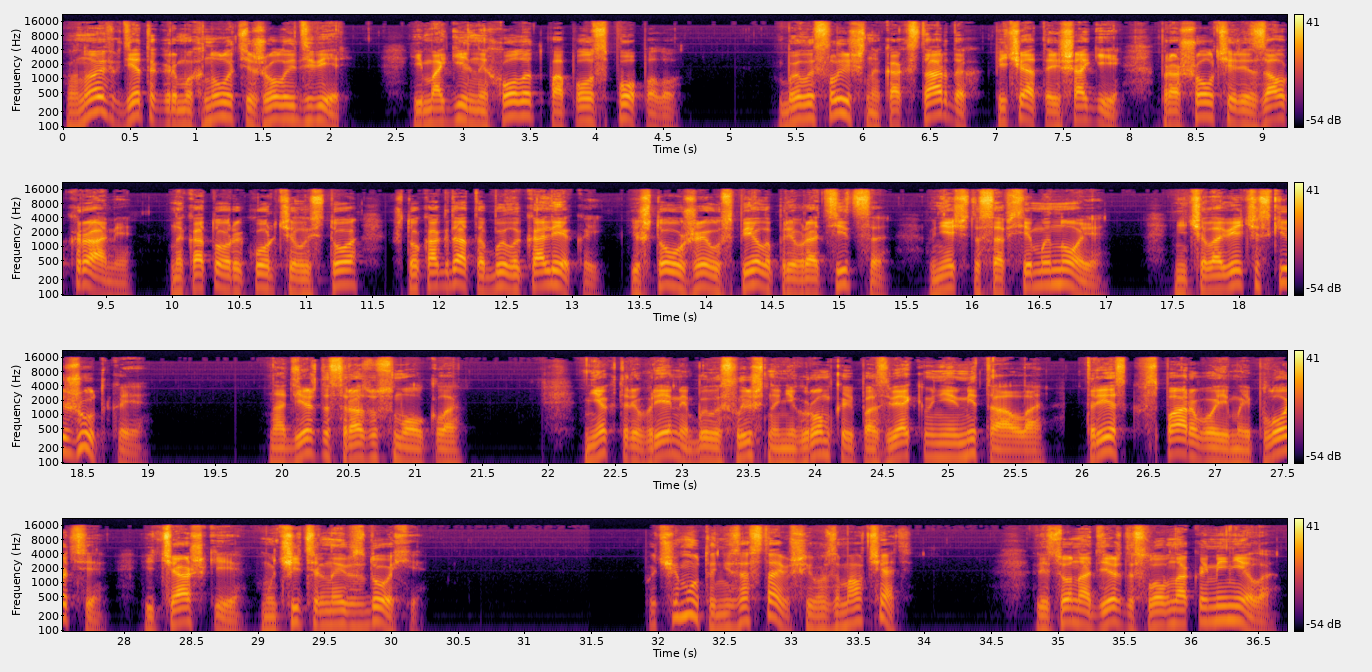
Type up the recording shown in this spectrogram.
Вновь где-то громыхнула тяжелая дверь, и могильный холод пополз по полу. Было слышно, как Стардах, печатая шаги, прошел через зал к раме, на которой корчилось то, что когда-то было калекой, и что уже успело превратиться в нечто совсем иное, нечеловечески жуткое. Надежда сразу смолкла. Некоторое время было слышно негромкое позвякивание металла, треск вспарываемой плоти и тяжкие, мучительные вздохи. «Почему ты не заставишь его замолчать?» Лицо Надежды словно окаменело.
